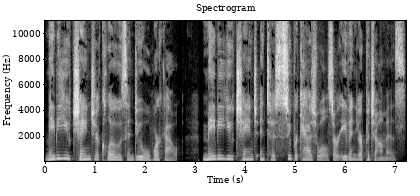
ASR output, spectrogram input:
Maybe you change your clothes and do a workout. Maybe you change into super casuals or even your pajamas.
